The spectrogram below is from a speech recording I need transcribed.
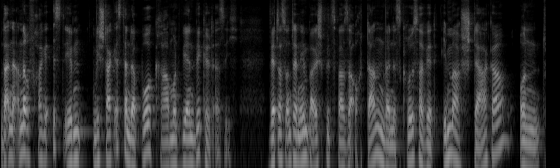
Und eine andere Frage ist eben, wie stark ist denn der Burggraben und wie entwickelt er sich? Wird das Unternehmen beispielsweise auch dann, wenn es größer wird, immer stärker und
